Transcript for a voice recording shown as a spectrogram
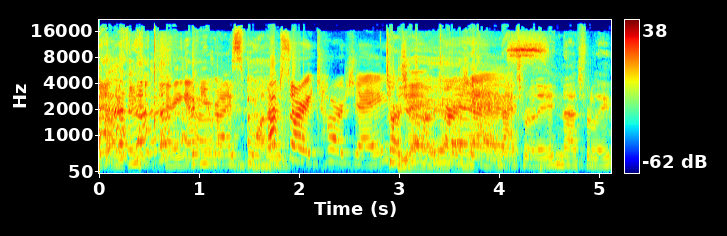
If you guys want I'm sorry, Tarjay. Tarjay. Yeah, yeah. Tarjay. Yes. Naturally, naturally.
